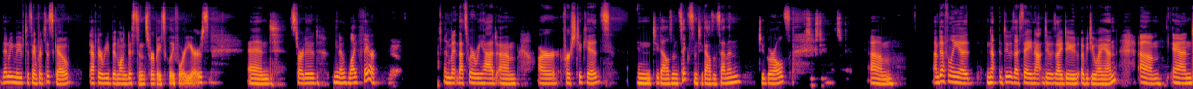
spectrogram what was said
then we moved to San Francisco after we'd been long distance for basically four years, and started you know life there. Yeah and that's where we had um, our first two kids in 2006 and 2007, two girls. 16 months. Um, I'm definitely a not, do as I say, not do as I do OBGYN. Um, and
